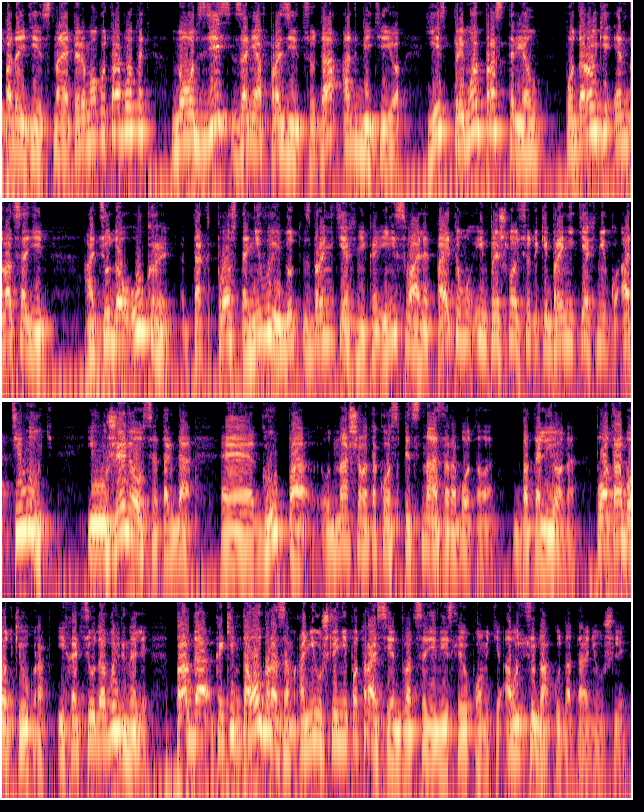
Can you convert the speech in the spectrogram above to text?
подойти, снайперы могут работать, но вот здесь, заняв позицию, да, отбить ее, есть прямой прострел по дороге Н-21. Отсюда укры так просто не выйдут с бронетехникой и не свалят, поэтому им пришлось все-таки бронетехнику оттянуть. И уже велся тогда э, группа нашего такого спецназа работала, батальона, по отработке укров. Их отсюда выгнали. Правда, каким-то образом они ушли не по трассе Н-21, если вы помните, а вот сюда куда-то они ушли.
